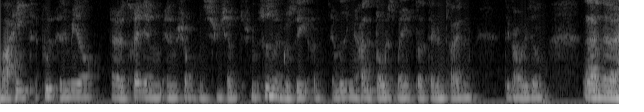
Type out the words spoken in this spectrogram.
var helt fuldt animeret uh, 3D-animation, det synes jeg tydeligt, man kunne se. Og jeg ved ikke, om jeg har lidt dårlig smag efter Attack on Titan. Det kommer vi til. Ja. Men, øh,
